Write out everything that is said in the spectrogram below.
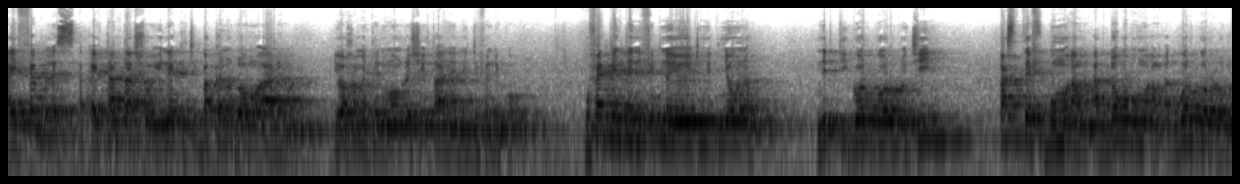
ay faiblesse ak ay tentation yu nekk ci bakkanu doomu aadama yoo xamante ni moom la seytaane di jëfandikoo bu fekkente ni fitna yooyu tamit ñëw na nit ki góorgóorlu ci pastef bu mu am ak dogu bu mu am ak góorgóorloom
